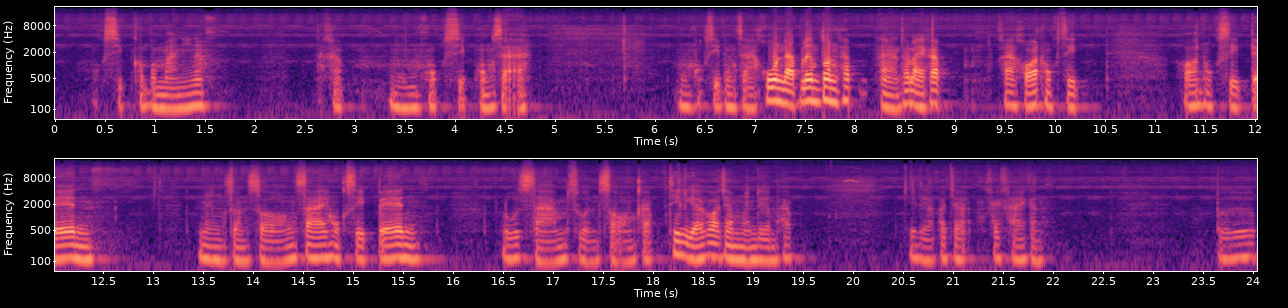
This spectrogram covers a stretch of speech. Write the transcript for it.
60 ก็ประมาณนี้เนาะนะครับ มุม 60 องศา มุม 60 องศา คูณดับเริ่มต้นครับ อ่า เท่าไหร่ครับ ค่าคอส60 คอส60 เป็น1ส่วน2ไซน์60 เป็น รูท3ส่วน2ครับ ที่เหลือก็จะเหมือนเดิมครับ ที่เหลือก็จะคล้ายๆกันปึ๊บ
